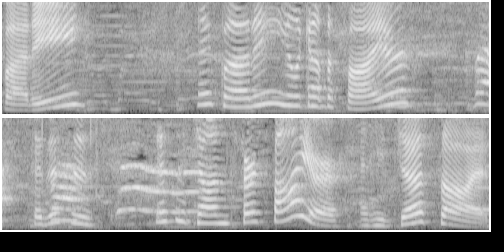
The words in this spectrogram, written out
Buddy. Hey, buddy. You looking at the fire? So this is this is John's first fire, and he just saw it.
